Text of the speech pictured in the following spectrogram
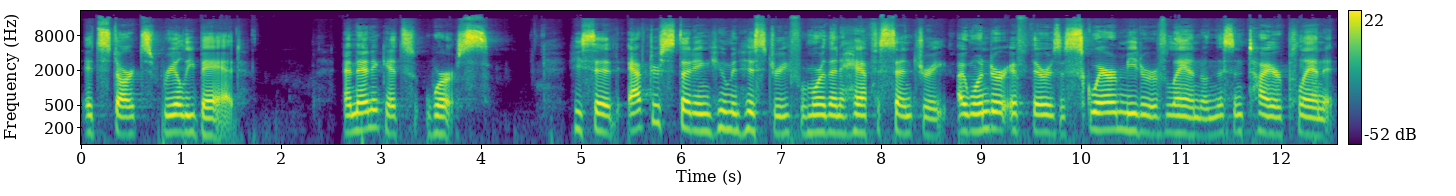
it starts really bad. And then it gets worse. He said, after studying human history for more than a half a century, I wonder if there is a square meter of land on this entire planet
